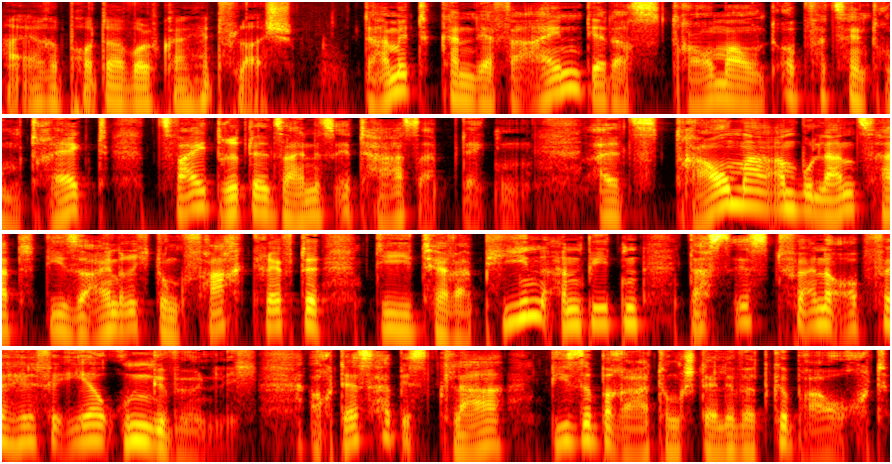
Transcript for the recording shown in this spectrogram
HR-Reporter Wolfgang Hetfleisch. Damit kann der Verein, der das Trauma- und Opferzentrum trägt, zwei Drittel seines Etats abdecken. Als Traumaambulanz hat diese Einrichtung Fachkräfte, die Therapien anbieten. Das ist für eine Opferhilfe eher ungewöhnlich. Auch deshalb ist klar, diese Beratungsstelle wird gebraucht.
